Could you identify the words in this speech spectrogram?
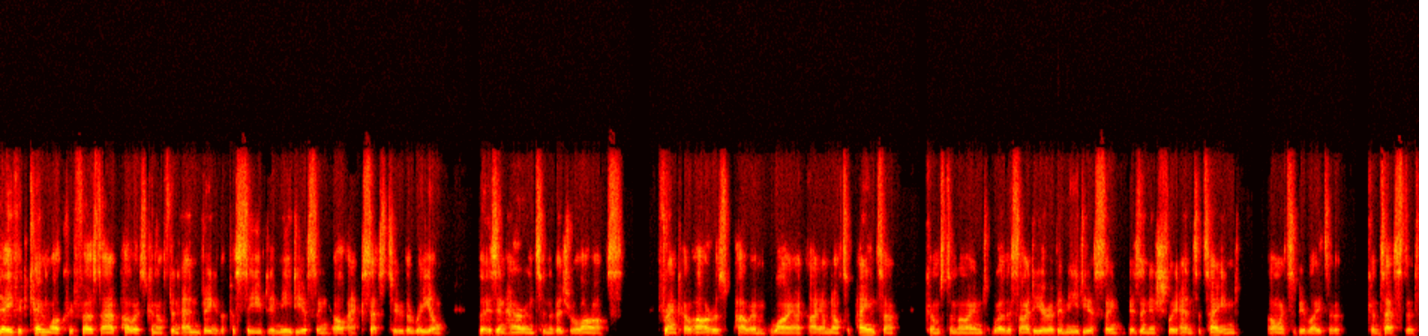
David Kinloch refers to how poets can often envy the perceived immediacy or access to the real that is inherent in the visual arts. Frank O'Hara's poem, Why I Am Not a Painter, comes to mind, where this idea of immediacy is initially entertained, only to be later contested.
